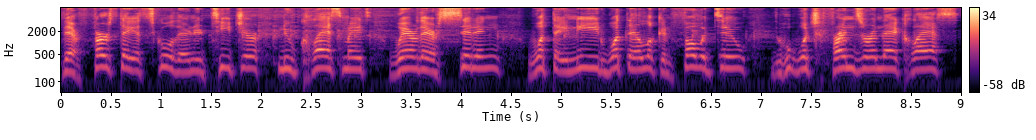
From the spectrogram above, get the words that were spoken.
their first day at school, their new teacher, new classmates, where they're sitting, what they need, what they're looking forward to, which friends are in their class.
